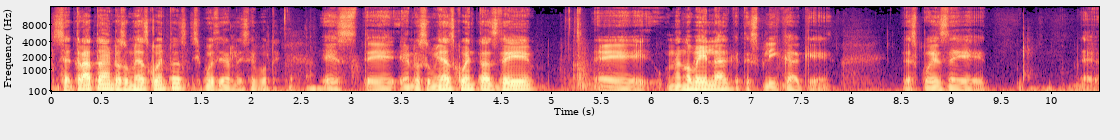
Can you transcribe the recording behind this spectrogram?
Se trata, en resumidas cuentas, si puedes darle ese bote, este, en resumidas cuentas de eh, una novela que te explica que después de, de-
